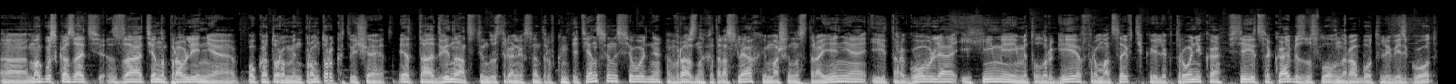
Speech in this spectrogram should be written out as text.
Э, могу сказать, за те направления, по которым Минпромторг отвечает, это 12 индустриальных центров компетенции на сегодня в разных отраслях и машиностроения, и торговля, и химия, и металлургия, фармацевтика, электроника. Все ИЦК, безусловно, работали весь год.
